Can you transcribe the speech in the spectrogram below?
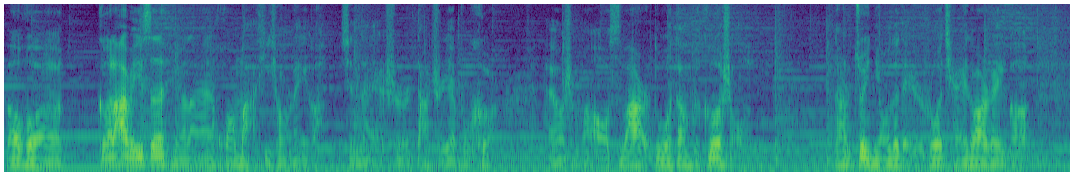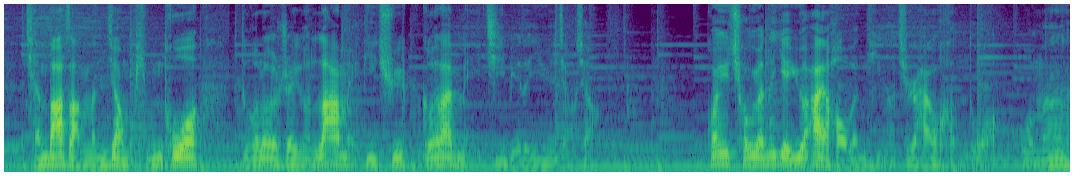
包括格拉维森原来皇马踢球那个，现在也是打职业扑克。还有什么奥斯瓦尔多当个歌手，当然最牛的得是说前一段这个前巴萨门将平托得了这个拉美地区格莱美级别的音乐奖项。关于球员的业余爱好问题呢，其实还有很多，我们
